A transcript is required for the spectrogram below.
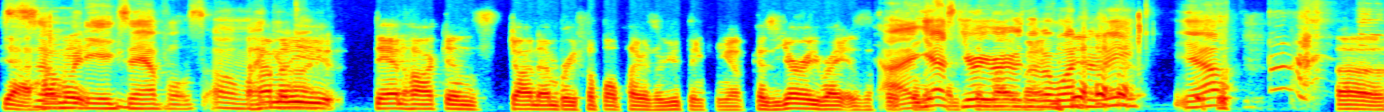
Yeah, so how many, many examples. Oh my god. how god. many Dan Hawkins, Jon Embree football players are you thinking of? Because Yuri Wright is the first. Uh, one yes, Yuri Wright was the one for me. Yeah. uh,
